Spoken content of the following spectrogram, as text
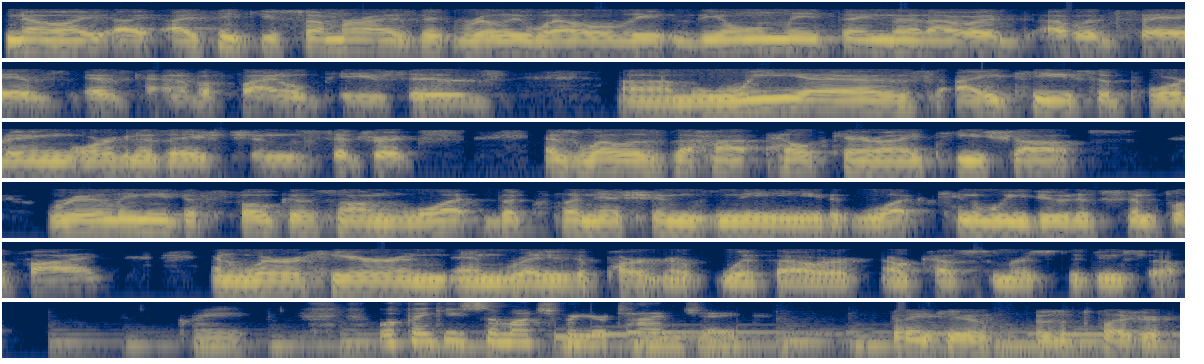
No, I, I think you summarized it really well. The the only thing that I would I would say as, as kind of a final piece is um, we as IT supporting organizations, Citrix, as well as the healthcare IT shops, really need to focus on what the clinicians need, what can we do to simplify, and we're here and, and ready to partner with our, our customers to do so. Great. Well, thank you so much for your time, Jake. Thank you. It was a pleasure.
